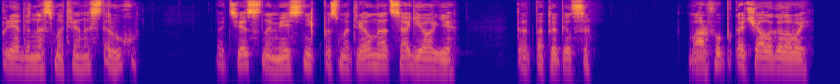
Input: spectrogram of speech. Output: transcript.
преданно смотря на старуху. Отец-наместник посмотрел на отца Георгия. Тот потупился. Марфа покачала головой.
